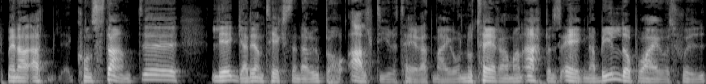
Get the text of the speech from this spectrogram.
Men att, att konstant eh, lägga den texten där uppe har alltid irriterat mig. Och noterar man Apples egna bilder på iOS 7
